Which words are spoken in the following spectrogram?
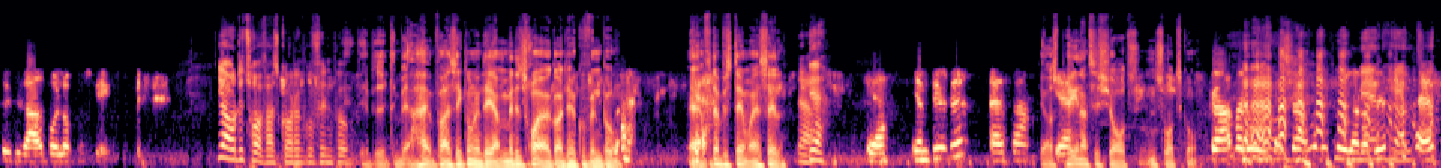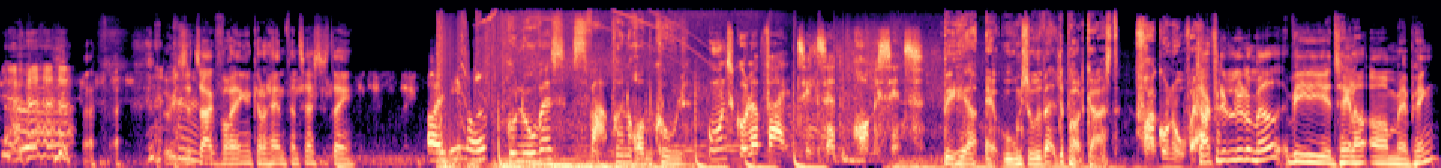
til sit eget bryllup måske. Jo, det tror jeg faktisk godt, han kunne finde på. Det, ved, det har jeg faktisk ikke nogen idé om, men det tror jeg godt, jeg kunne finde på. Ja, for der bestemmer jeg selv. Ja. Ja. Ja, jamen det er jo det. Altså, Det er også ja. pænere til shorts end sort sko. Gør, hvad du, gør, hvad du føler dig. Louise, tak for ringen. Kan du have en fantastisk dag? Og i lige måde. Gunovas svar på en romkugle. Ugens guldopfej tilsat romessens. Det her er ugens udvalgte podcast fra Gonova. Tak fordi du lytter med. Vi taler om øh, penge,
